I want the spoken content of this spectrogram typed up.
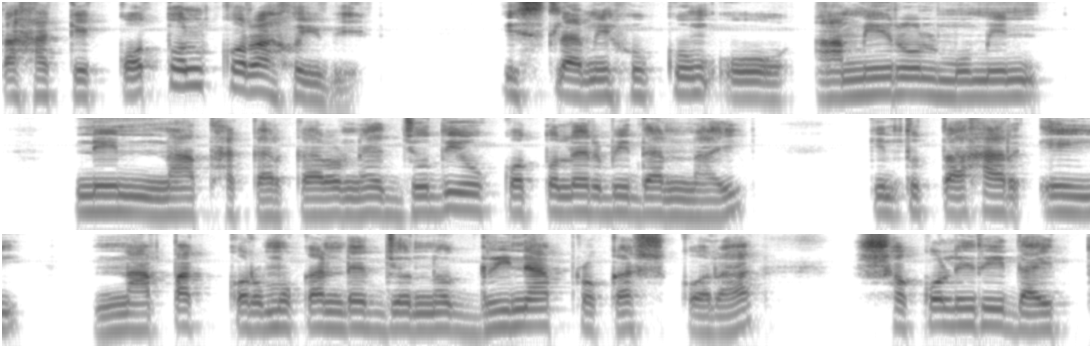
তাহাকে কতল করা হইবে? ইসলামী হুকুম ও আমিরুল মুমিনিন না থাকার কারণে যদিও কতলের বিধান নাই, কিন্তু তাহার এই নাপাক কর্মকাণ্ডের জন্য ঘৃণা প্রকাশ করা সকলেরই দায়িত্ব।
